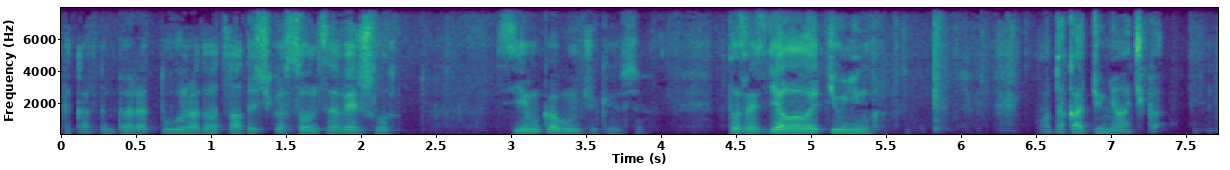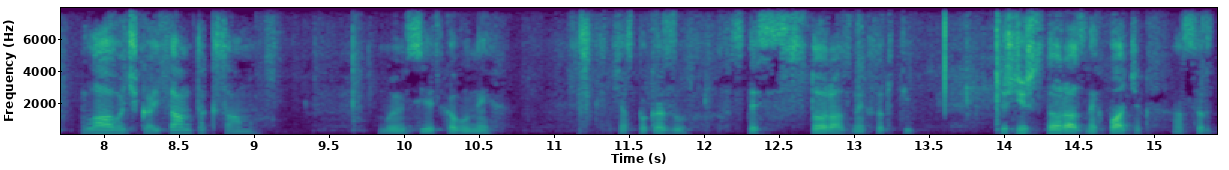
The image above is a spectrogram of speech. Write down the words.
Така температура, 20 сонце вийшло. Сім кавунчиків все. Тоже зробили тюнінг. Отака тюнячка. Лавочка і там так само. Будемо сіяти кавуни. Зараз покажу. Десь 100 різних сортів. Точніше 100 різних пачок, а сорт...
